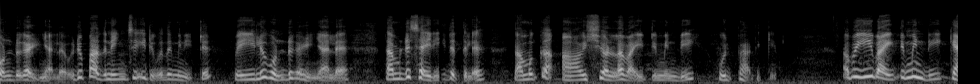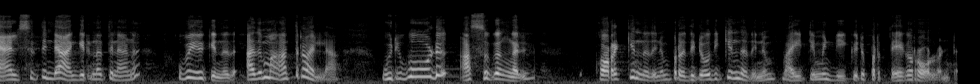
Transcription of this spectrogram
കൊണ്ട് കഴിഞ്ഞാൽ ഒരു പതിനഞ്ച് ഇരുപത് മിനിറ്റ് വെയിൽ കൊണ്ട് കഴിഞ്ഞാൽ നമ്മുടെ ശരീരത്തിൽ നമുക്ക് ആവശ്യമുള്ള വൈറ്റമിൻ ഡി ഉൽപ്പാദിക്കും. അപ്പോൾ ഈ വൈറ്റമിൻ ഡി കാൽസ്യത്തിന്റെ ആകിരണത്തിനാണ് ഉപയോഗിക്കുന്നത്. അത് മാത്രമല്ല ഒരുപാട് അസുഖങ്ങൾ കുറയ്ക്കുന്നതിനും പ്രതിരോധിക്കുന്നതിനും വൈറ്റമിൻ ഡിക്ക് ഒരു പ്രത്യേക റോളുണ്ട്.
